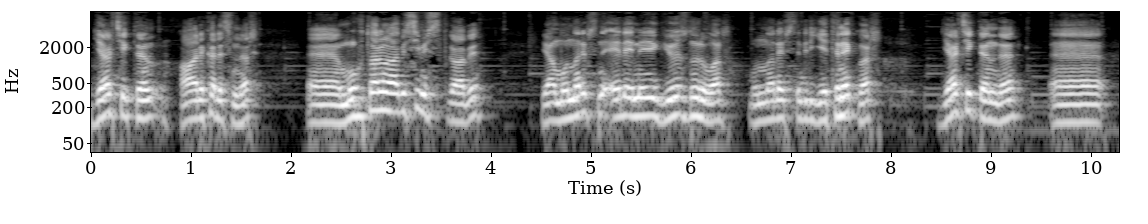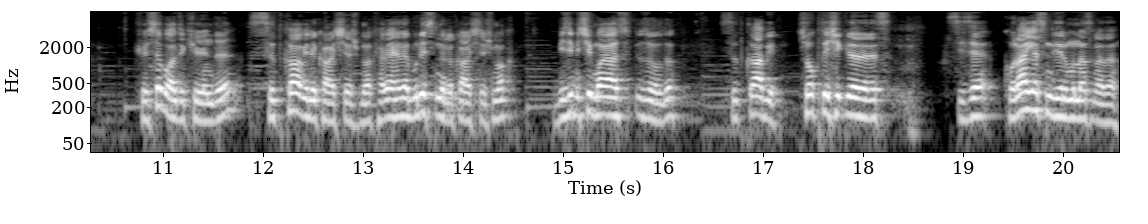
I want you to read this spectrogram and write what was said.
Gerçekten harika resimler. Eee muhtarın abisiymiş Sıtkı abi. Ya bunlar hepsinde el emeği, göz nuru var. Bunlar hepsinde bir yetenek var. Gerçekten de eee Kösebalcı köyünde Sıtkı abiyle karşılaşmak, hele hele bu resimlerle karşılaşmak bizim için bayağı sürpriz oldu. Sıtkı abi çok teşekkür ederiz. Size kolay gelsin diyelim bundan sonra da.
